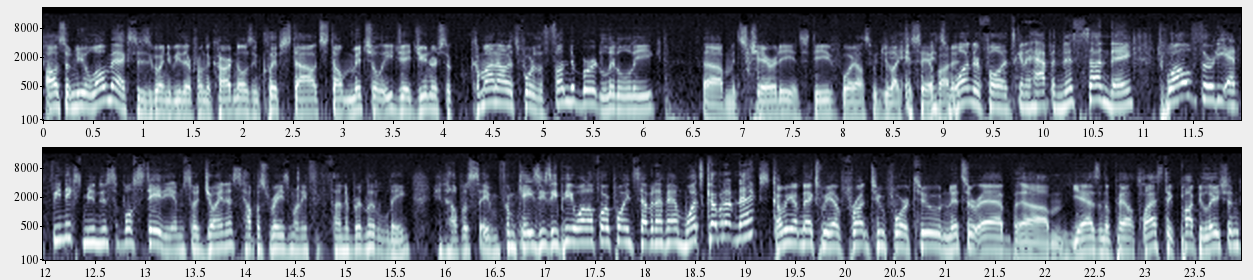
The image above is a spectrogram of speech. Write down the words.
Also, Neil Lomax is going to be there from the Cardinals, and Cliff Stoudt, Stump Mitchell, EJ Jr. So come on out. It's for the Thunderbird Little League. Um, it's charity. And Steve, what else would you like to It's, say it's about it? It's wonderful. It's going to happen this Sunday, 12:30 at Phoenix Municipal Stadium. So join us, help us raise money for the Thunderbird Little League, and help us save them from KZZP 104.7 FM. What's coming up next? Coming up next, we have Front 242, Nitzer Ebb, um, Yazz and the Plastic Population.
